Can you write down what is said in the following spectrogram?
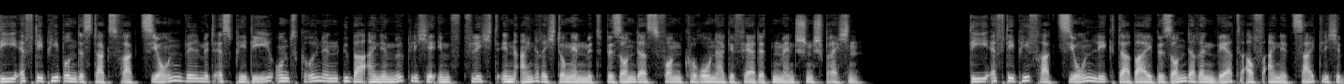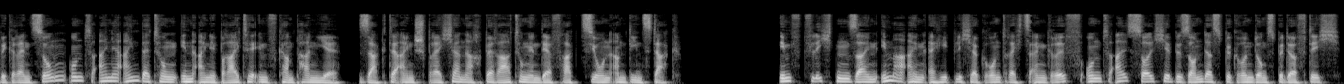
Die FDP-Bundestagsfraktion will mit SPD und Grünen über eine mögliche Impfpflicht in Einrichtungen mit besonders von Corona gefährdeten Menschen sprechen. Die FDP-Fraktion legt dabei besonderen Wert auf eine zeitliche Begrenzung und eine Einbettung in eine breite Impfkampagne, sagte ein Sprecher nach Beratungen der Fraktion am Dienstag. Impfpflichten seien immer ein erheblicher Grundrechtseingriff und als solche besonders begründungsbedürftig,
